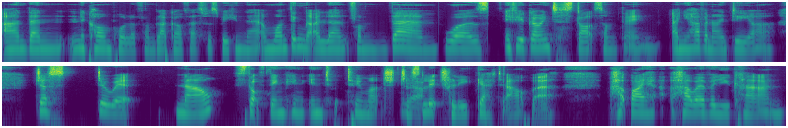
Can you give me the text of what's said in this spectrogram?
and then Nicole and Paula from Black Girl Fest were speaking there. And one thing that I learned from them was if you're going to start something and you have an idea, just do it now. Stop thinking into it too much. Just Yeah. literally get it out there by however you can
